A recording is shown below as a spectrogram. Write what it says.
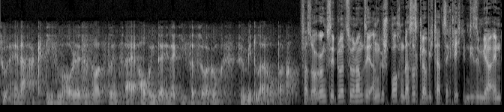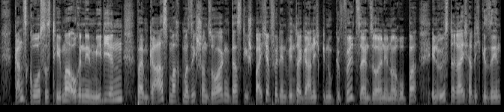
zu einer aktiven Rolle der Nord Stream 2 auch in der Energieversorgung für Mitteleuropa kommt. Versorgungssituation haben Sie angesprochen. Das ist, glaube ich, tatsächlich in diesem Jahr ein ganz großes Thema, auch in den Medien. Beim Gas macht man sich schon Sorgen, dass die Speicher für den Winter gar nicht genug gefüllt sein sollen in Europa. In Österreich, hatte ich gesehen,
